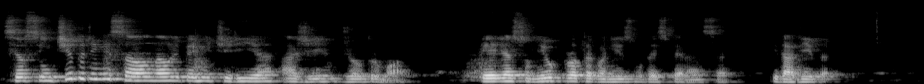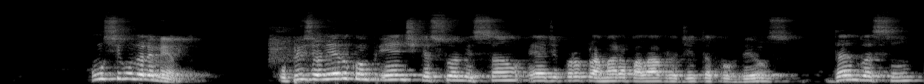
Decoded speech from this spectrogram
seu sentido de missão não lhe permitiria agir de outro modo. Ele assumiu o protagonismo da esperança e da vida. Um segundo elemento. O prisioneiro compreende que a sua missão é de proclamar a palavra dita por Deus, dando assim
